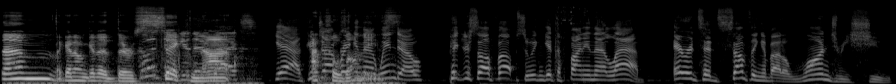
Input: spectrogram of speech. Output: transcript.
them? Like, I don't get it. They're Good sick, thinking there, not. Max. Yeah, good Actual job breaking that window. Pick yourself up so we can get to finding that lab. Ered said something about a laundry chute.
